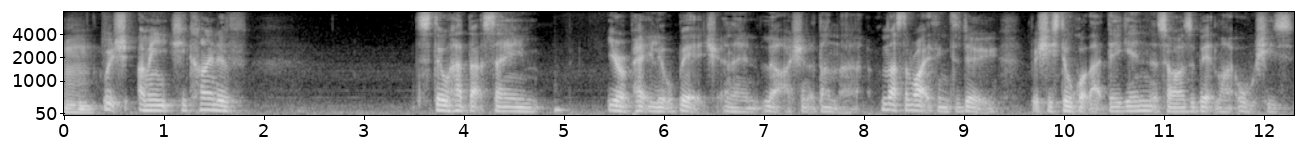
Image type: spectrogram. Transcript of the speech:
Mm. Which I mean, she kind of still had that same "you're a petty little bitch," and then look, I shouldn't have done that. And that's the right thing to do, but she still got that dig in. So I was a bit like, oh, she's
